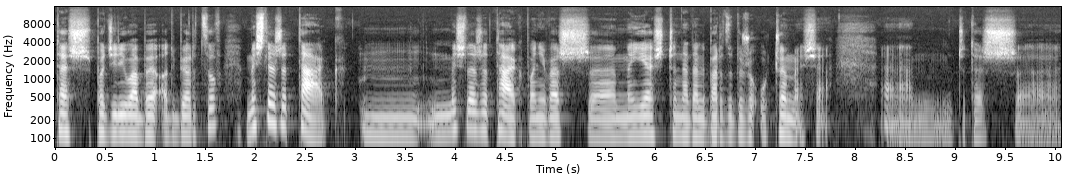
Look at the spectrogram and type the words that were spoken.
też podzieliłaby odbiorców? Myślę, że tak. Mm, Myślę, że tak, ponieważ e, my jeszcze nadal bardzo dużo uczymy się. Czy też e,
